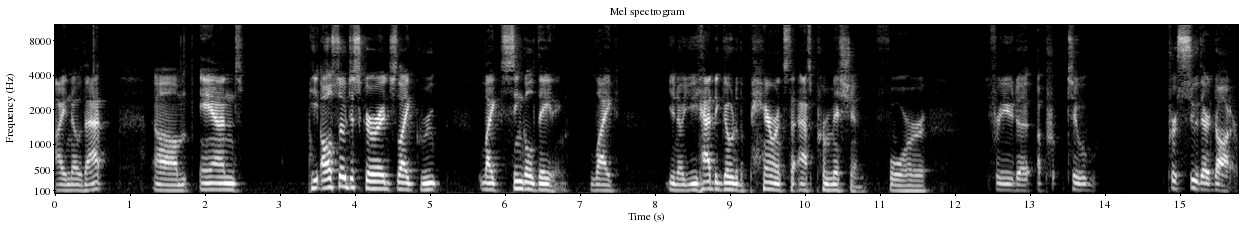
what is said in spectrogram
I know that. Um, and he also discouraged like group, like single dating. Like, you know, you had to go to the parents to ask permission for for you to uh, to pursue their daughter.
